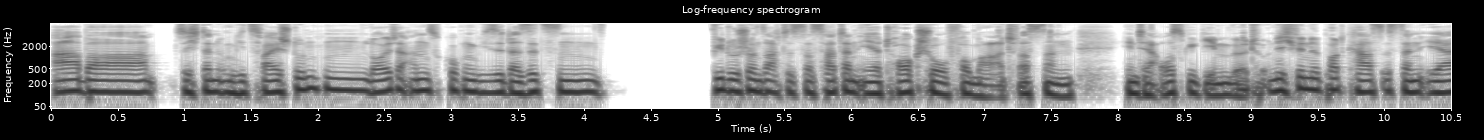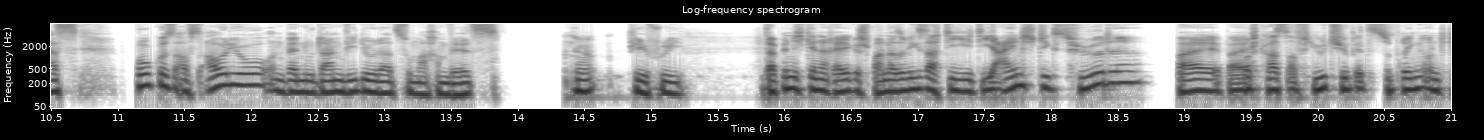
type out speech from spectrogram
Aber sich dann irgendwie zwei Stunden Leute anzugucken, wie sie da sitzen, wie du schon sagtest, das hat dann eher Talkshow-Format, was dann hinterher ausgegeben wird. Und ich finde, Podcast ist dann erst Fokus aufs Audio und wenn du dann Video dazu machen willst, ja. feel free. Da bin ich generell gespannt. Also wie gesagt, die, die Einstiegshürde bei, bei Podcasts auf YouTube jetzt zu bringen. Und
